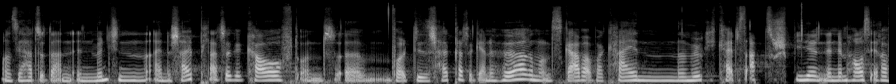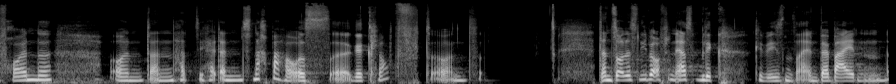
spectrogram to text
Und sie hatte dann in München eine Schallplatte gekauft und ähm, wollte diese Schallplatte gerne hören und es gab aber keine Möglichkeit, es abzuspielen in dem Haus ihrer Freunde. Und dann hat sie halt ins Nachbarhaus äh, geklopft und dann soll es lieber auf den ersten Blick gewesen sein bei beiden.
